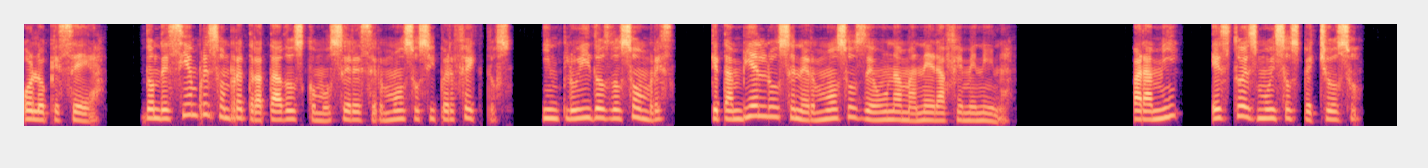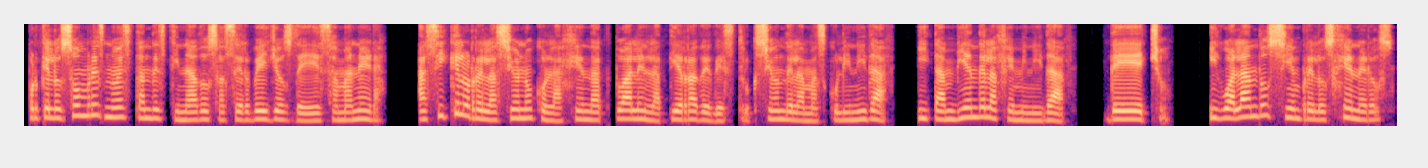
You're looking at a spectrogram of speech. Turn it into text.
o lo que sea donde siempre son retratados como seres hermosos y perfectos, incluidos los hombres, que también lucen hermosos de una manera femenina. Para mí, esto es muy sospechoso, porque los hombres no están destinados a ser bellos de esa manera, así que lo relaciono con la agenda actual en la Tierra de destrucción de la masculinidad, y también de la feminidad, de hecho, igualando siempre los géneros,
